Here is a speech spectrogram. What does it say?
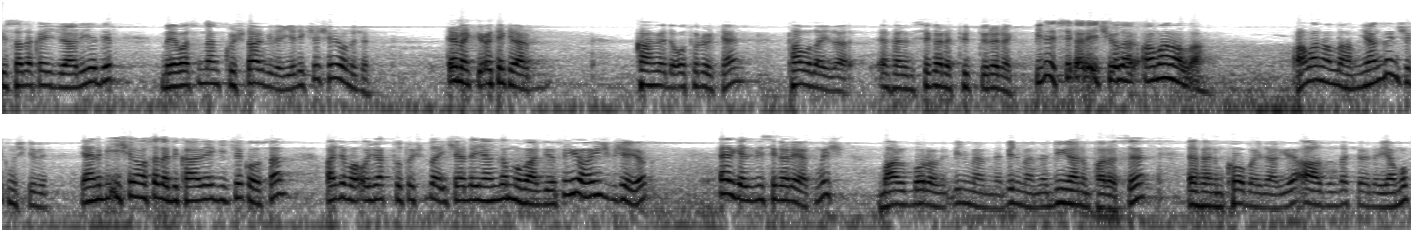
bir sadaka-i cariyedir. Meyvasından kuşlar bile yedikçe şey olacak. Demek ki ötekiler kahvede otururken tavlayla efendim sigara tüttürerek bir de sigara içiyorlar aman Allah aman Allah'ım yangın çıkmış gibi yani bir işin olsa da bir kahveye gidecek olsan acaba ocak tutuştu da içeride yangın mı var diyorsun yok hiçbir şey yok herkes bir sigara yakmış Marlboro bilmem ne bilmem ne dünyanın parası. Efendim kovboylar gibi ağzında şöyle yamuk.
